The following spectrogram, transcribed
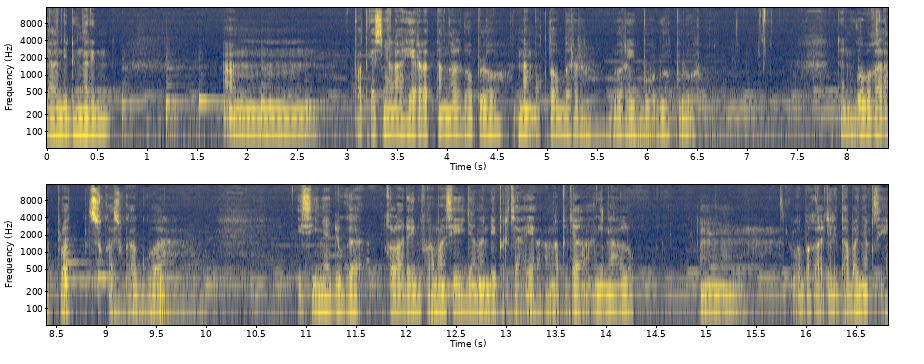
jangan didengerin um, podcastnya lahir tanggal 26 Oktober 2020 dan gue bakal upload suka-suka gue isinya juga kalau ada informasi jangan dipercaya anggap aja angin lalu. Hmm, gue bakal cerita banyak sih.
